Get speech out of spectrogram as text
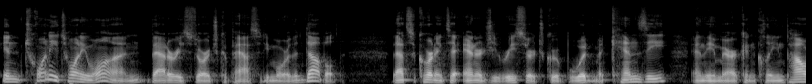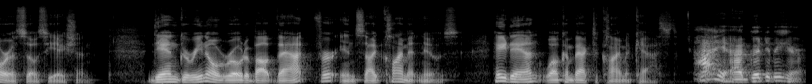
In 2021, battery storage capacity more than doubled. That's according to energy research group Wood Mackenzie and the American Clean Power Association. Dan Gearino wrote about that for Inside Climate News. Hey, Dan, welcome back to ClimateCast. Hi, uh, good to be here.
